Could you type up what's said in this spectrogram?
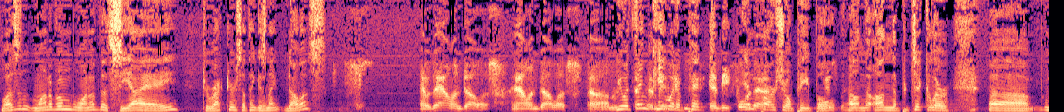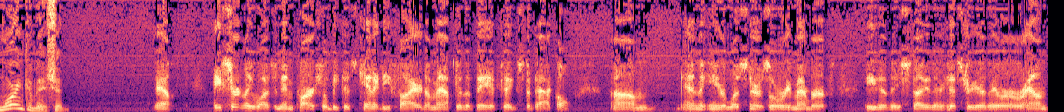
wasn't one of them one of the CIA directors, I think his name, Dulles? It was Allen Dulles. Allen Dulles. Um, you would think he would have picked and before impartial that, people on the on the particular uh, Warren Commission. Yeah, he certainly wasn't impartial because Kennedy fired him after the Bay of Pigs debacle. Um, and the, your listeners will remember if either they study their history or they were around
